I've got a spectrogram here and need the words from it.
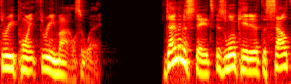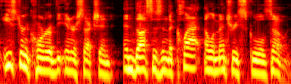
3.3 miles away. Dimond Estates is located at the southeastern corner of the intersection and thus is in the Klatt Elementary School zone.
